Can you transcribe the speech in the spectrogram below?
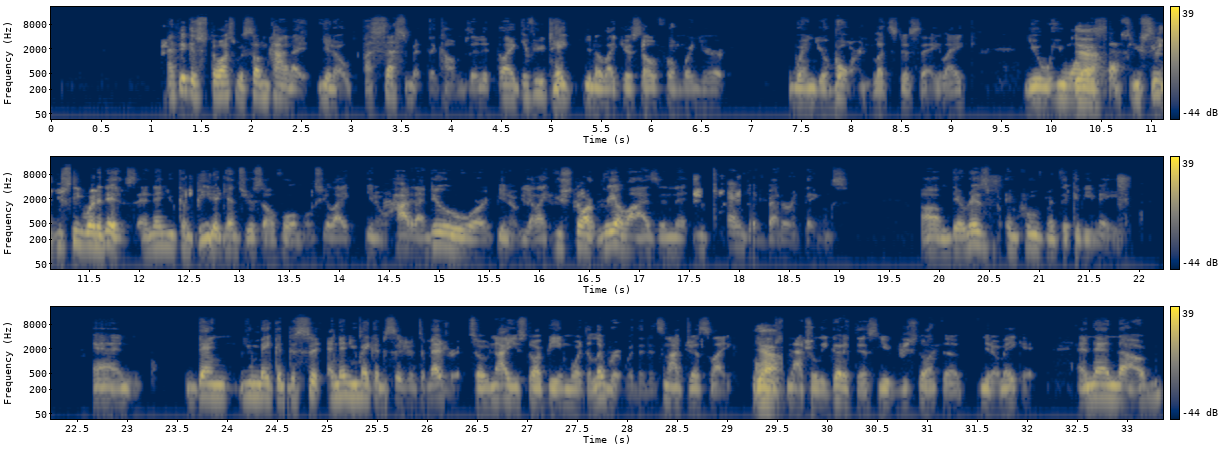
I think it starts with some kind of, you know, assessment that comes. And it like if you take, you know, like yourself from when you're when you're born, let's just say, like you you want to assess, you see you see what it is, and then you compete against yourself almost. You're like, you know, how did I do? Or, you know, you're like you start realizing that you can get better at things. Um, there is improvement that could be made. And then you make a decision and then you make a decision to measure it. So now you start being more deliberate with it. It's not just like oh, Yeah. I'm naturally good at this. You you start to, you know, make it. And then um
